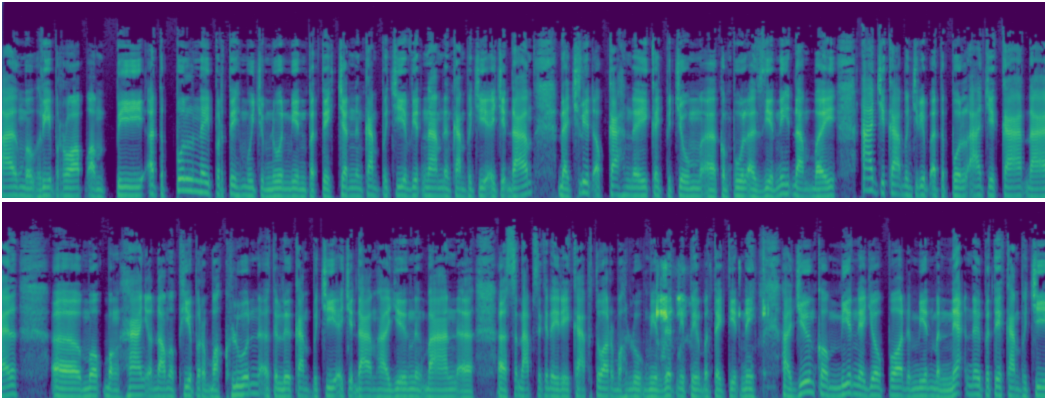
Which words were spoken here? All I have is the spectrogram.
ឡើងមករៀបរាប់អំពីអត្តពលនៃប្រទេសមួយចំនួនមានប្រទេសចិននិងកម្ពុជាវៀតណាមនិងកម្ពុជាអីជាដើមដែលឆ្លៀតឱកាសនៃកិច្ចប្រជុំកំពូលអាស៊ាននេះដើម្បីអាចជាការបញ្ជ្រាបអត្តពលអាចជាការដែលមកបង្ហាញឧត្តមភាពរបស់ខ្លួនទៅលើកម្ពុជាអីជាដើមហើយយើងនឹងបានស្ដាប់សេចក្តីរាយការណ៍ផ្ទាល់របស់លោកមានរិទ្ធនាពេលបន្តិចទៀតនេះហើយយើងក៏មានអ្នកយកព័ត៌មានម្នាក់នៅប្រទេសកម្ពុជា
